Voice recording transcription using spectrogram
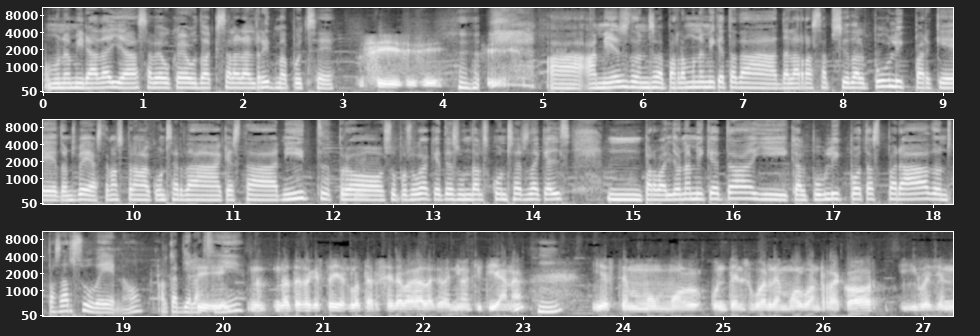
Amb una mirada ja sabeu que heu d'accelerar el ritme, potser. Sí, sí, sí. sí. A més, doncs, parlem una miqueta de, de la recepció del públic, perquè, doncs bé, estem esperant el concert d'aquesta nit, però suposo que aquest és un dels concerts d'aquells mm, per ballar una miqueta i que el públic pot esperar doncs, passar-s'ho bé, no?, al cap i a la sí, fi. no- nosaltres aquesta ja és la tercera vegada que venim aquí a Tiana Mm. i estem molt, molt contents, guardem molt bon record i la gent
